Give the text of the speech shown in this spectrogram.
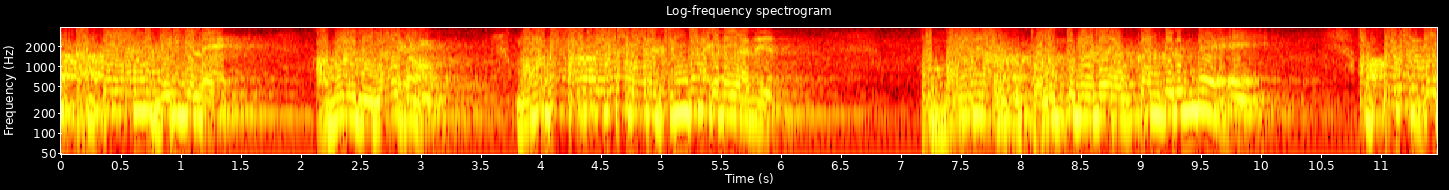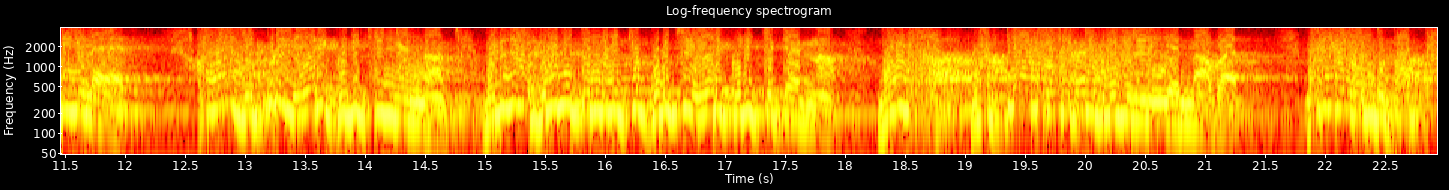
கட்டையான்னு தெரியல. அவ்வளவு வேகம். மமதாவை தவிர வேற சிந்தனை கிடையாது. பயமா இருக்கு தொழுத்து மேலே உட்கார்ந்திருந்தேன். அப்பதான் தெரியல. ஆனா எப்படி ஏறி குதிச்சீங்கன்னா விடுதலை விழுது தொங்கலிச்சு புடிச்சு ஏறி குதிச்சுட்டேன்னா விழுதா மத்தியான வரைக்கும் விழுதில்லையேன்னா அவர் வெளியில வந்து பார்த்தா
